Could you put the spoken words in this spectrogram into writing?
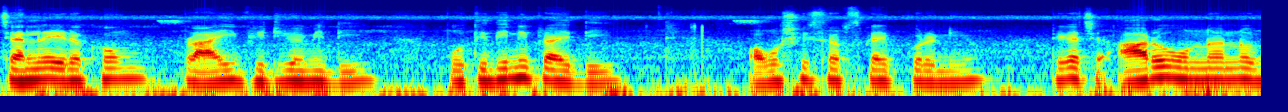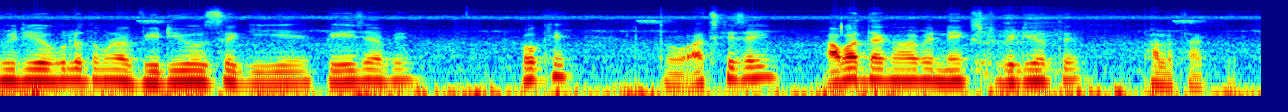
চ্যানেলে এরকম প্রায় ভিডিও আমি দিই, প্রতিদিনই প্রায় দিই। অবশ্যই সাবস্ক্রাইব করে নিও, ঠিক আছে? আরও অন্যান্য ভিডিওগুলো তোমরা ভিডিওসে গিয়ে পেয়ে যাবে ওকে তো আজকে যাই আবার দেখা হবে নেক্সট ভিডিওতে ভালো থাকবে।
